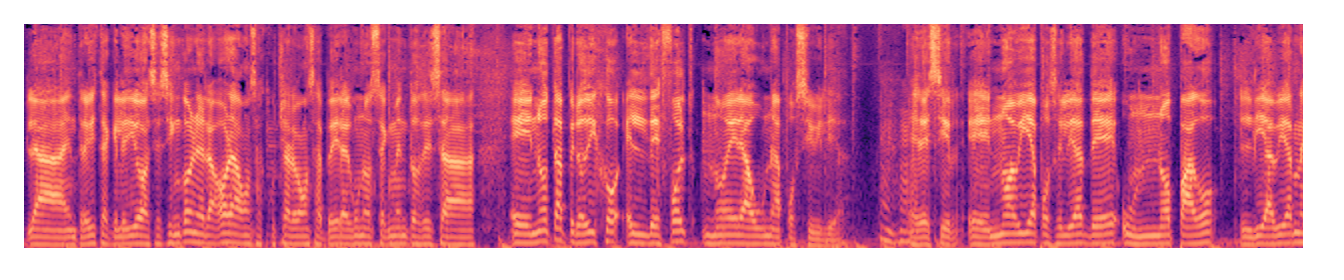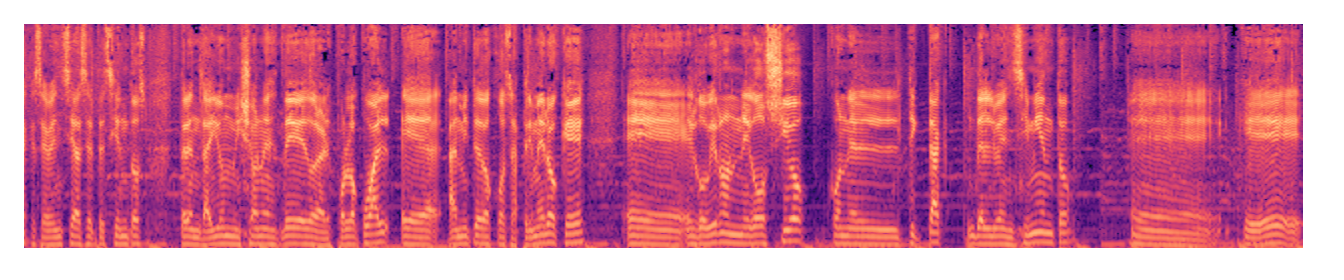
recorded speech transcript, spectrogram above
la entrevista que le dio a Cecín Conner. Ahora vamos a escuchar, vamos a pedir algunos segmentos de esa eh, nota, pero dijo el default no era una posibilidad. Es decir, eh, no había posibilidad de un no pago el día viernes que se vencía a 731 millones de dólares. Por lo cual eh, admite dos cosas. Primero que eh, el gobierno negoció con el tic-tac del vencimiento. eh, que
